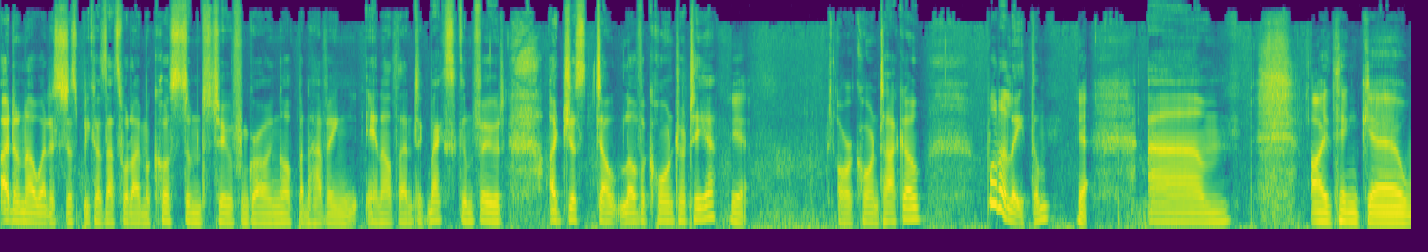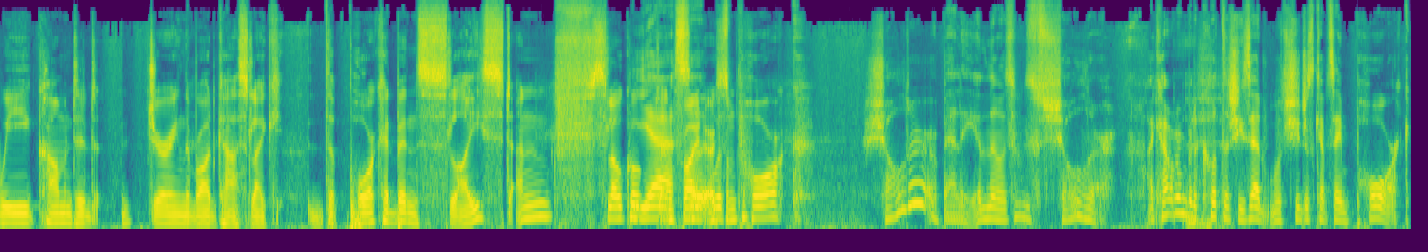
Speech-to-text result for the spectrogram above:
I don't know whether it's just because that's what I'm accustomed to from growing up and having inauthentic Mexican food. I just don't love a corn tortilla Yeah. or a corn taco, but I'll eat them. Yeah. Um, I think uh, we commented during the broadcast like the pork had been sliced and f- slow cooked yeah, and so it or was something. pork, shoulder or belly? No, it was shoulder. I can't remember the cut that she said. Well, she just kept saying pork,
